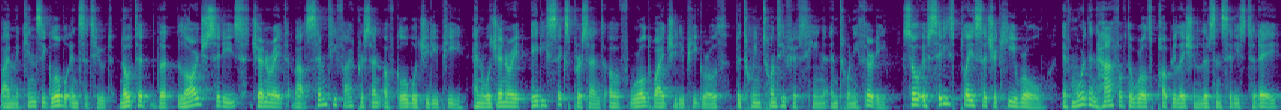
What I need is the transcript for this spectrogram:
by McKinsey Global Institute noted that large cities generate about 75% of global GDP and will generate 86% of worldwide GDP growth between 2015 and 2030. So, if cities play such a key role, if more than half of the world's population lives in cities today,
